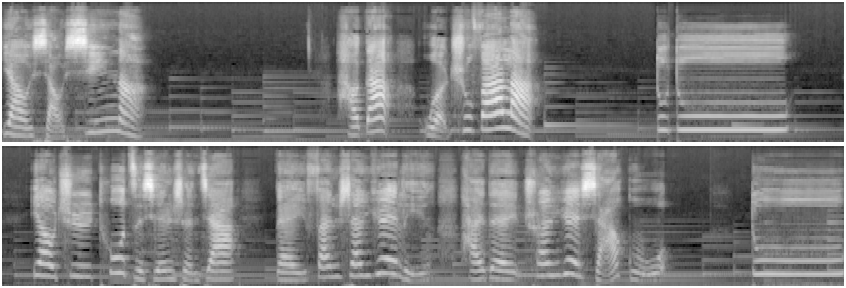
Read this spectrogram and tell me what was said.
要小心呐。好的，我出发啦。嘟嘟，要去兔子先生家，得翻山越岭，还得穿越峡谷。嘟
